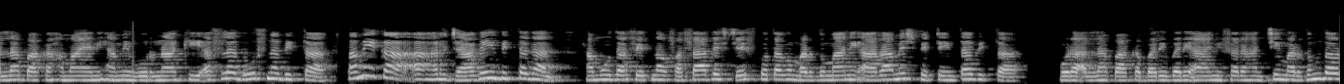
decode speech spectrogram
اللہ پاکا ہما یعنی ہمیں غرنا کی اصلہ دوست نہ بیتا۔ ہمیں کا ہر جاگئی بیتگن ہمودا فتنہ و فسادش چیس کو تگو مردمانی آرامش پٹینتا بیتا۔ گوڑا اللہ پاکا بری بری آئینی سرہنچی مردم دور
